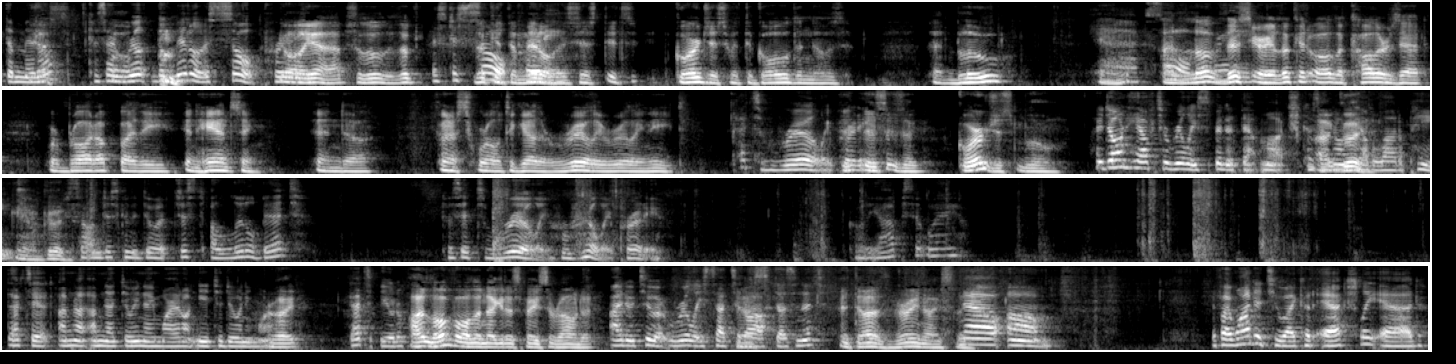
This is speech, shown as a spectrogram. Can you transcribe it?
Leave the middle Yes. because I real the middle is so pretty. Oh yeah, absolutely. Look, It's just look so at the pretty. middle. It's just it's gorgeous with the gold and those that blue. Yeah, so I love this area. Look at all the colors that were brought up by the enhancing and uh, kind of swirled together. Really, really neat. That's really pretty. This is a gorgeous bloom. I don't have to really spin it that much because I Uh, don't good. have a lot of paint. Yeah, good. So I'm just going to do it just a little bit because it's really, really pretty. Go the opposite way. That's it. I'm not I'm not doing anymore. I don't need to do anymore. Right. That's beautiful. I love all the negative space around it. I do too. It really sets it off, doesn't it? It does very nicely. Now, um, if I wanted to, I could actually add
